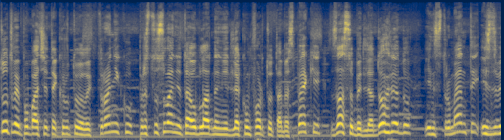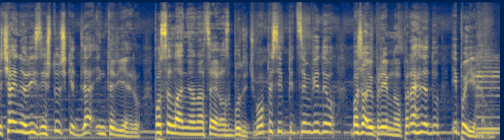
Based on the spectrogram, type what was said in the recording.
Тут ви побачите круту електроніку, пристосування та обладнання для комфорту та безпеки, засоби для догляду, інструменти і, звичайно, різні штучки для інтер'єру. Посилання на цей раз будуть в описі під цим відео. Бажаю приємного перегляду і поїхали!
